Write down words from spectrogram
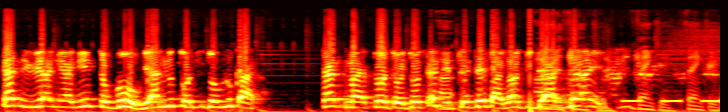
that is where we need to go we are need to to look at that's my approach to to say the state are not they All are right, thank you. Thank you. Thank you.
